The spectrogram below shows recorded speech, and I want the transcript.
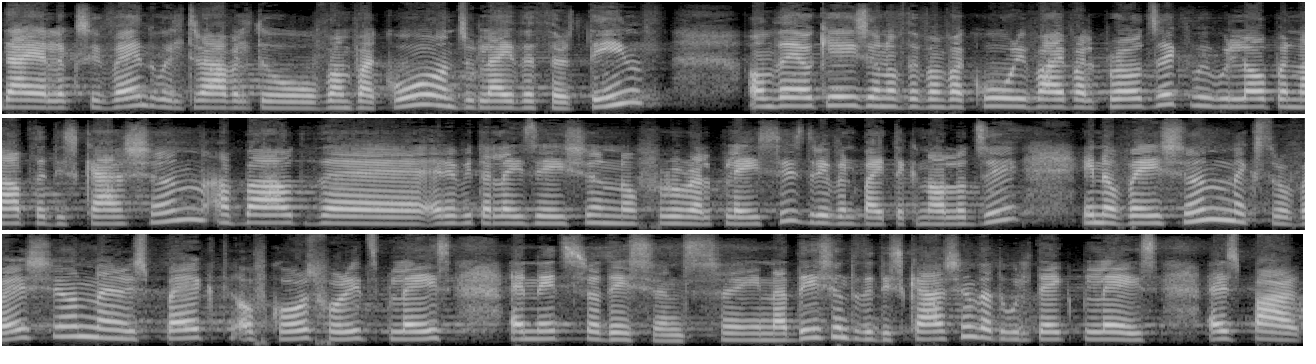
Dialogues event, will travel to Vamvakou on July the 13th. On the occasion of the Vamvakou Revival Project, we will open up the discussion about the revitalization of rural places driven by technology, innovation, extroversion, and respect, of course, for its place and its traditions. In addition to the discussion that will take place as part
